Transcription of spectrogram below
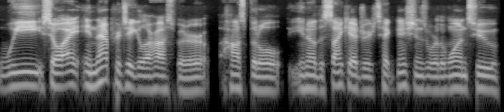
we so I in that particular hospital hospital, you know, the psychiatric technicians were the ones who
